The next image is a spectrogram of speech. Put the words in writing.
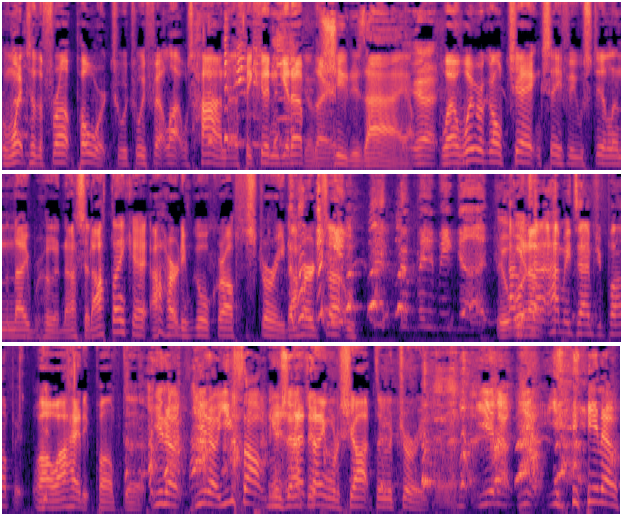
We went to the front porch, which we felt like was high enough he couldn't get up there. shoot his eye out. Yeah. Well, we were going to check and see if he was still in the neighborhood, and I said, I think I, I heard him go across the street. I heard something. How, many You how many times you pump it? Well, I had it pumped up. You know, you know, you thought when you was that out there. thing would have shot through a tree. You know, you, you, you know,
